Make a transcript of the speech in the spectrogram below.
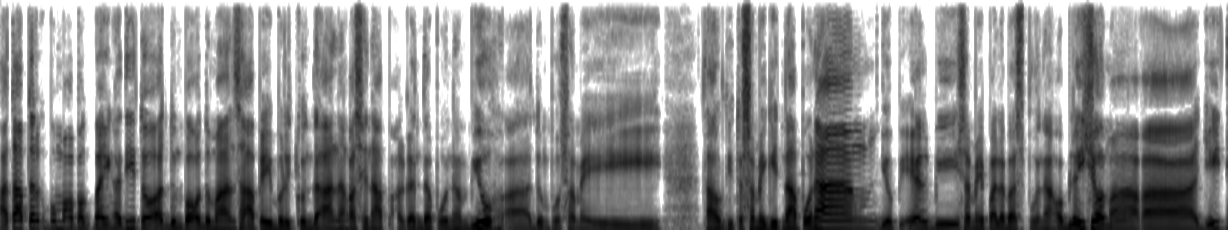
At after ko po makapagpahinga dito, at doon po ako dumaan sa favorite kong daanan kasi napakaganda po ng view. Uh, doon po sa may, tawag dito, sa may gitna po ng UPLB, sa may palabas po ng Oblation mga ka-JT.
